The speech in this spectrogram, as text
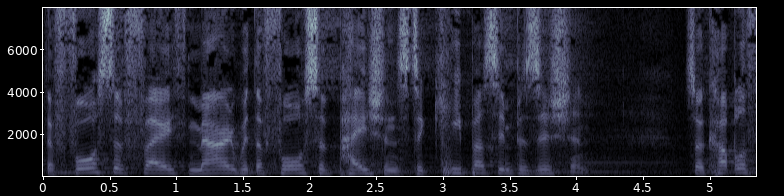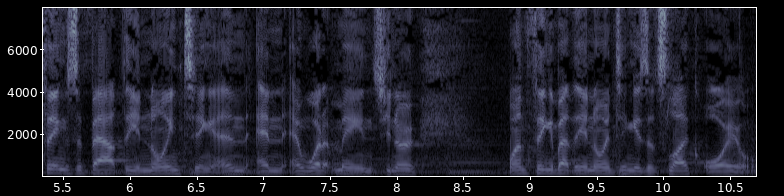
The force of faith married with the force of patience to keep us in position. So, a couple of things about the anointing and, and, and what it means. You know, one thing about the anointing is it's like oil.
